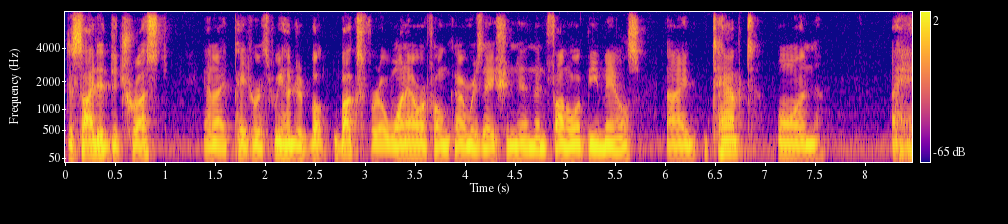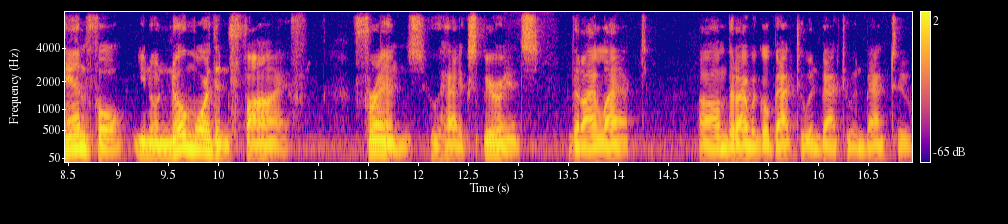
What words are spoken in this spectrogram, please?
decided to trust, and I paid her 300 bu- bucks for a one-hour phone conversation and then follow-up emails. I tapped on a handful, you know, no more than five friends who had experience that I lacked, um, that I would go back to and back to and back to.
